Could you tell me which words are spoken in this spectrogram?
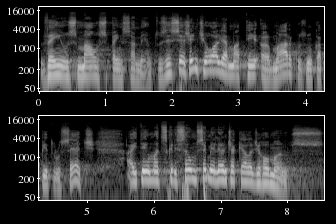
vêm os maus pensamentos. E se a gente olha Marcos no capítulo 7, aí tem uma descrição semelhante àquela de Romanos.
